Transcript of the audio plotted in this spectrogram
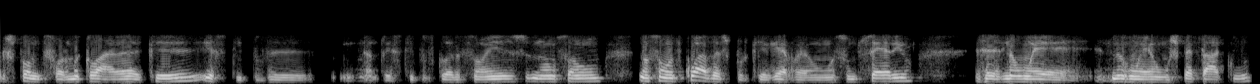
responde de forma clara que esse tipo de, portanto, esse tipo de declarações não são, não são adequadas, porque a guerra é um assunto sério, não é, não é um espetáculo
